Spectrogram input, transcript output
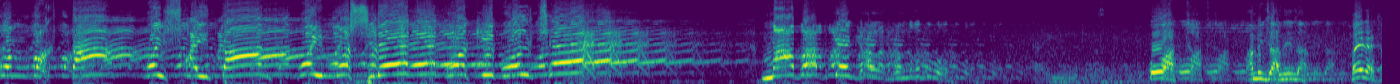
কম বক্তা, ওই শয়তান, ওই মুশরিক, ও কি বলছে? মা বাপকে গালা বন্ধ করে দেবো? ও আচ্ছা আমি জানি না। হয়ে গেছে?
